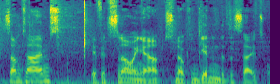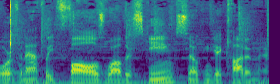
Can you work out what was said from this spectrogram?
Sometimes, if it's snowing out, snow can get into the sights, or if an athlete falls while they're skiing, snow can get caught in there.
